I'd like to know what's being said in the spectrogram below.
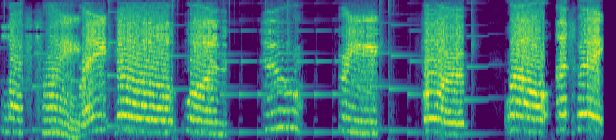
Let's play. Ready? Go! One, two, three, four. Wow, that's great.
